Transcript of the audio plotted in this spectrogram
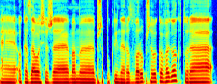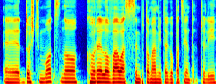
E, okazało się, że mamy przepuklinę rozworu przełykowego, która e, dość mocno korelowała z symptomami tego pacjenta, czyli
